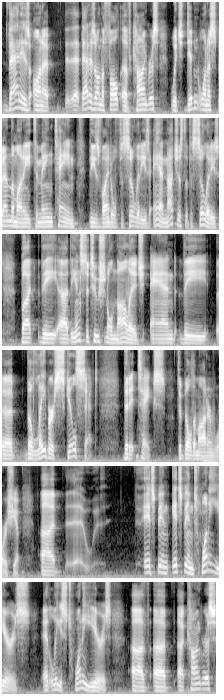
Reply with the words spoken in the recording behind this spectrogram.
that is on a that is on the fault of Congress, which didn't want to spend the money to maintain these vital facilities, and not just the facilities, but the uh, the institutional knowledge and the uh, the labor skill set that it takes to build a modern warship. Uh, it's been it's been 20 years, at least 20 years of uh, Congress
